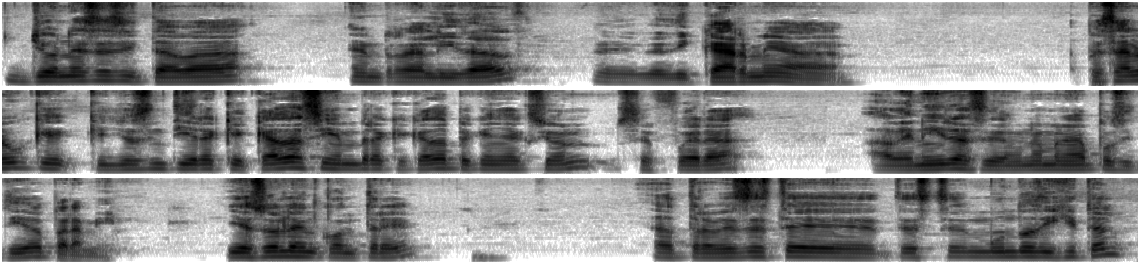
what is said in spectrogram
yo necesitaba en realidad eh, dedicarme a, pues algo que, yo sintiera que cada siembra, que cada pequeña acción se fuera a venir hacia una manera positiva para mí. Y eso lo encontré a través de este, de este mundo digital.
